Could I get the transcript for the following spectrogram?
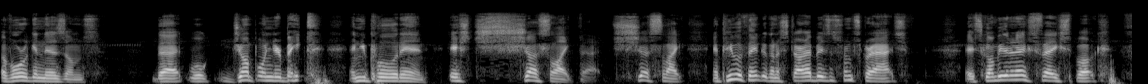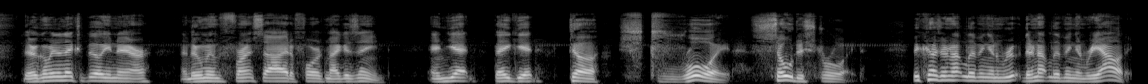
of organisms that will jump on your bait and you pull it in. It's just like that. Just like, and people think they're going to start a business from scratch. It's going to be the next Facebook. They're going to be the next billionaire, and they're going to be on the front side of Forbes magazine. And yet they get destroyed, so destroyed, because they're not living in re- they're not living in reality.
